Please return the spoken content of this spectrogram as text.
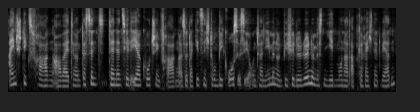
Einstiegsfragen arbeite. Und das sind tendenziell eher Coachingfragen. Also da geht es nicht darum, wie groß ist Ihr Unternehmen und wie viele Löhne müssen jeden Monat abgerechnet werden,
